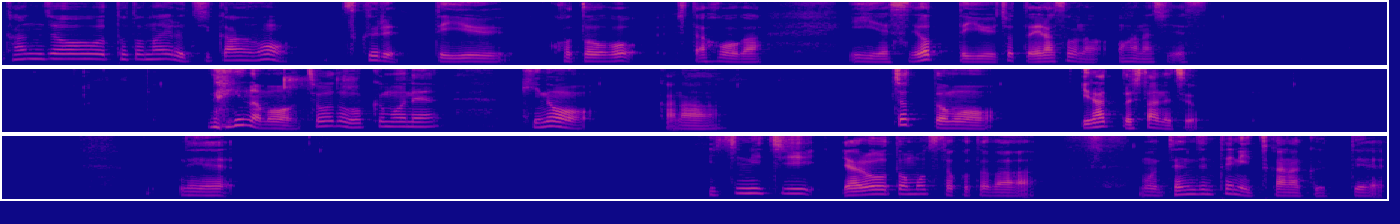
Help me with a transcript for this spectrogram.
感情を整える時間を作るっていうことをした方がいいですよっていうちょっと偉そうなお話です。っていうのもちょうど僕もね昨日かなちょっともうイラッとしたんですよ。で一日やろうと思ってたことがもう全然手につかなくって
